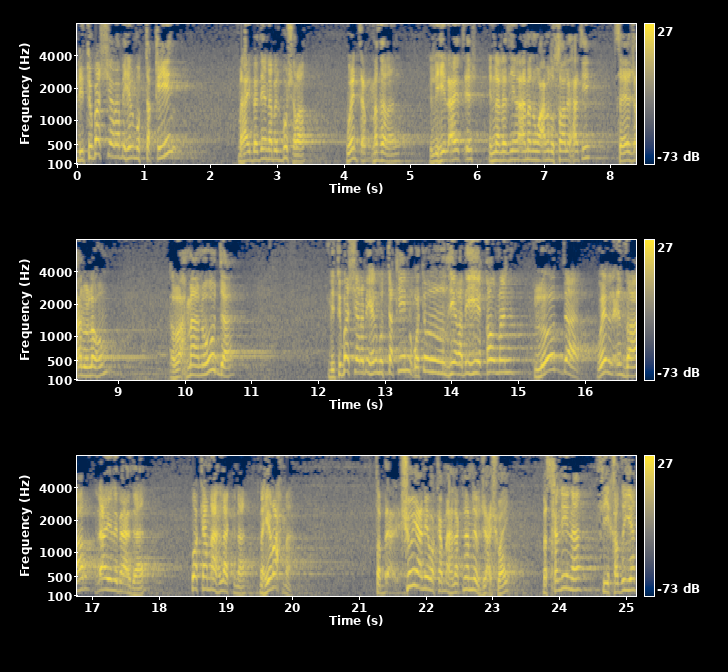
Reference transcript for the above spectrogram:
لتبشر به المتقين. ما هي بدينا بالبشرى. وانت مثلا اللي هي الآية إيش؟ إن الذين آمنوا وعملوا الصالحات سيجعل لهم الرحمن ودا لتبشر به المتقين وتنذر به قوما لدا وين الانذار؟ الآية اللي بعدها. وكم أهلكنا؟ ما هي رحمة. طب شو يعني وكم أهلكنا؟ بنرجع شوي. بس خلينا في قضية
